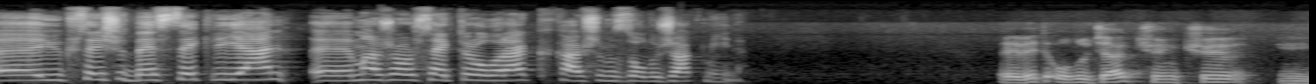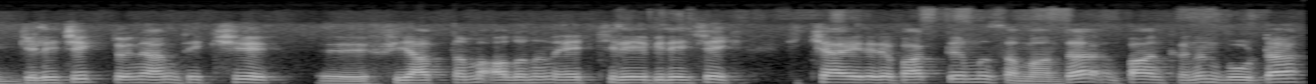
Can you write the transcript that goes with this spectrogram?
e, yükselişi destekleyen e, major sektör olarak karşımızda olacak mı yine? Evet olacak çünkü e, gelecek dönemdeki e, fiyatlama alanını etkileyebilecek hikayelere baktığımız zaman da bankanın burada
